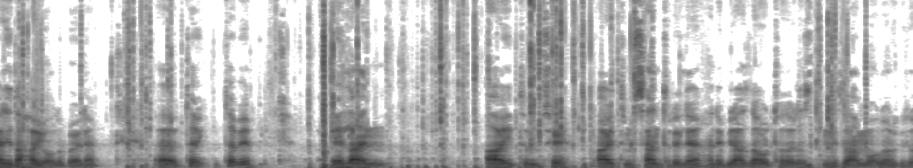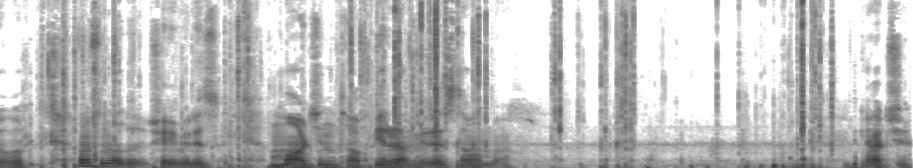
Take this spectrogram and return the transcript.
Bence daha iyi olur böyle. Ee, tabi align item şey item center ile hani biraz daha ortalarız nizami olur güzel olur. Sonrasında da şey veririz. Margin top 1 RAM veririz tamam mı? Gerçi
